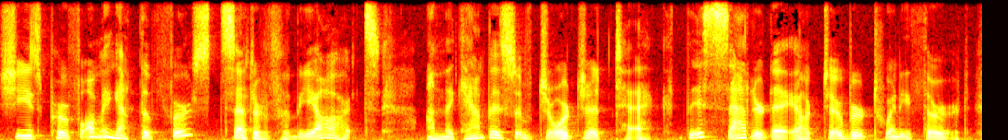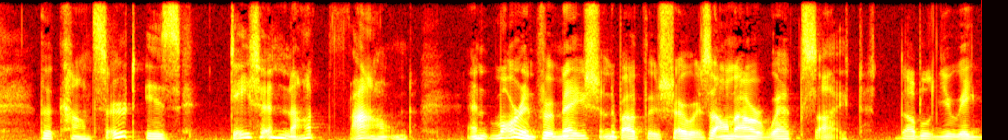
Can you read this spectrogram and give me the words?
She's performing at the Ferst Center for the Arts on the campus of Georgia Tech this Saturday, October 23rd. The concert is Data Not Found. And more information about the show is on our website, wabe.org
